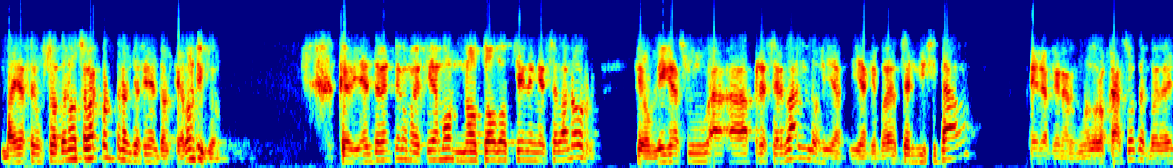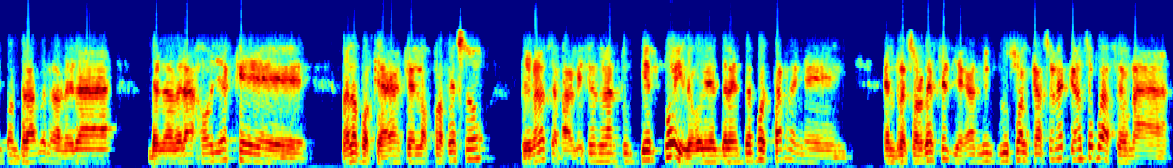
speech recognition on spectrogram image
vaya a hacer un sótano, se va a encontrar un yacimiento arqueológico que evidentemente, como decíamos, no todos tienen ese valor que obliga a, preservarlos y a, que puedan ser visitados, pero que en algunos de los casos te puedes encontrar verdaderas verdaderas joyas que, bueno, pues que hagan que los procesos primero se paralicen durante un tiempo y luego evidentemente pues tarden en, resolverse, llegando incluso al caso en el que no se puede hacer una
